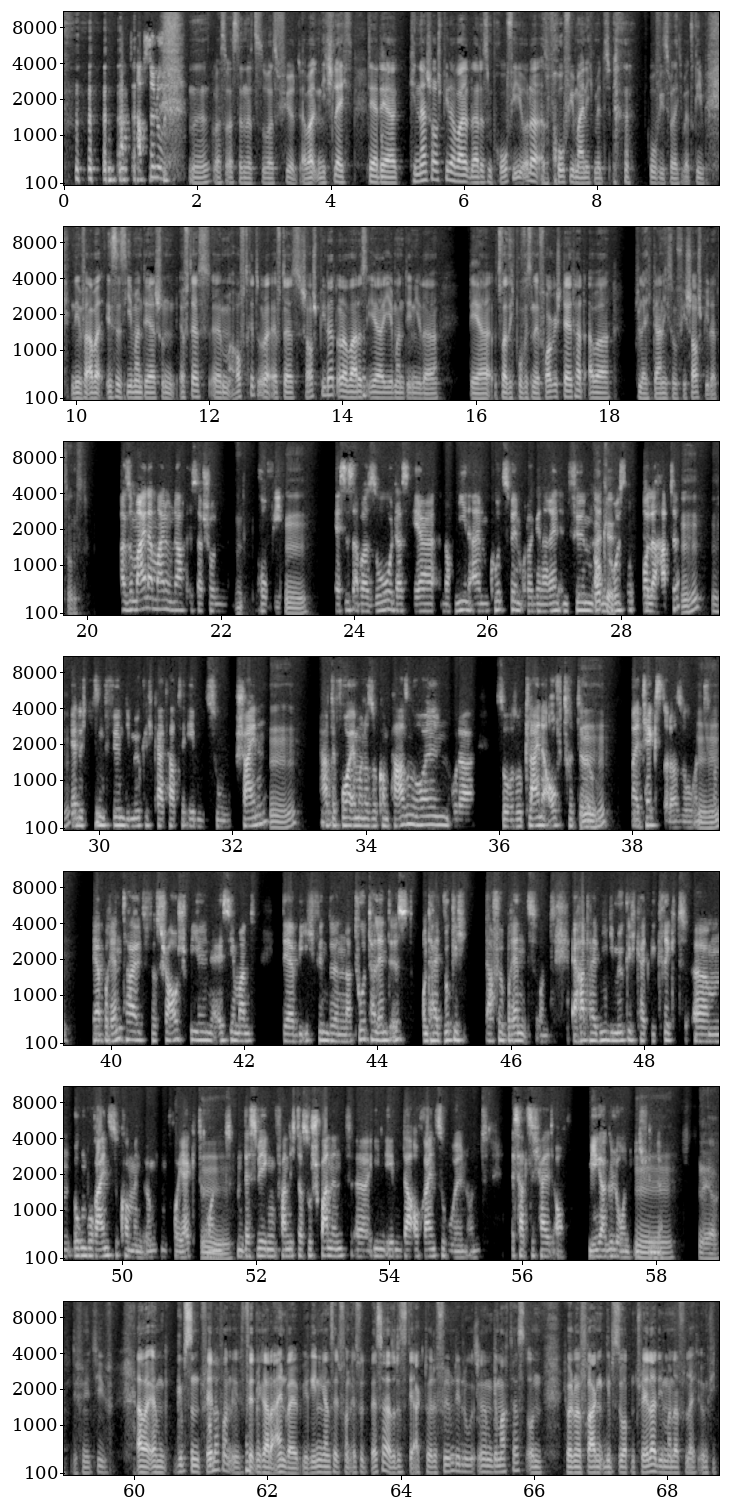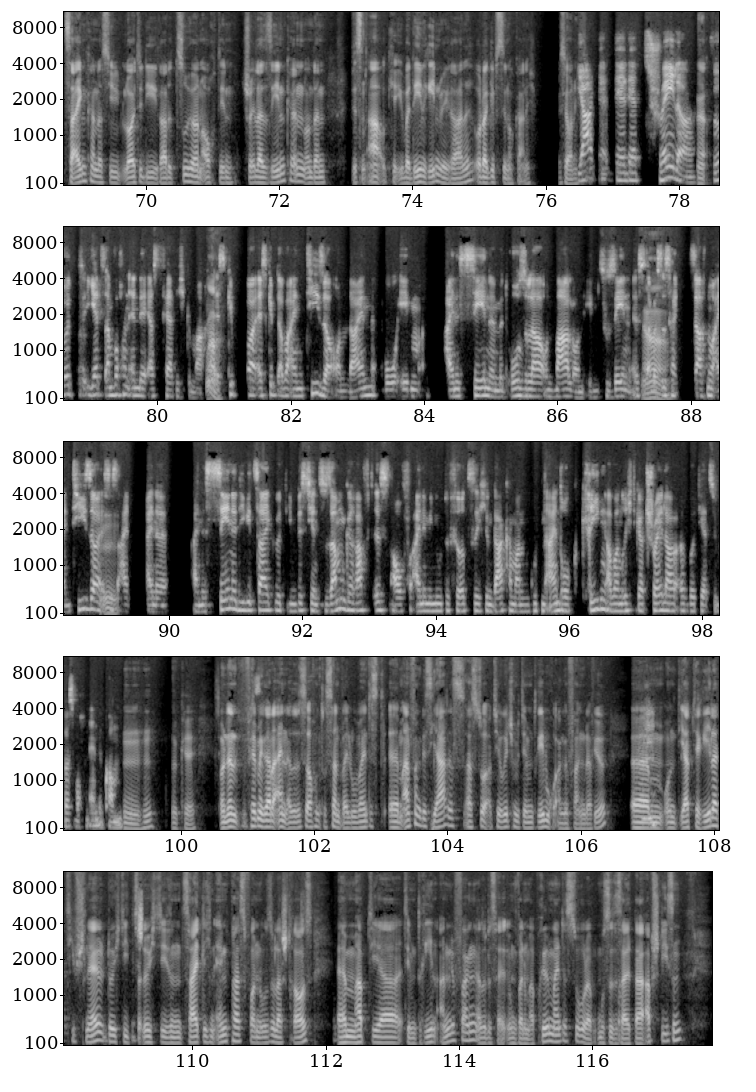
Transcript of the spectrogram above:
Absolut. ne? Was, was dann dazu was führt. Aber nicht schlecht. Der, der Kinderschauspieler, war, war das ein Profi oder? Also Profi meine ich mit Profi ist vielleicht übertrieben in dem Fall, aber ist es jemand, der schon öfters ähm, auftritt oder öfters schauspielert oder war das eher jemand, den ihr da der zwar sich professionell vorgestellt hat, aber vielleicht gar nicht so viel Schauspiel hat sonst. Also meiner Meinung nach ist er schon Profi. Mhm. Es ist aber so, dass er noch nie in einem Kurzfilm oder generell in Filmen eine okay. größere Rolle hatte. Mhm, mh. Er durch diesen Film die Möglichkeit hatte, eben zu scheinen. Mhm. Er hatte vorher immer nur so Komparsenrollen oder so, so kleine Auftritte, mhm. mal Text oder so. Und, und mhm. er brennt halt fürs Schauspielen. Er ist jemand, der, wie ich finde, ein Naturtalent ist und halt wirklich dafür brennt. Und er hat halt nie die Möglichkeit gekriegt, ähm, irgendwo reinzukommen in irgendein Projekt. Mhm. Und, und, deswegen fand ich das so spannend, äh, ihn eben da auch reinzuholen. Und es hat sich halt auch mega gelohnt, wie ich mhm. finde. Ja, definitiv. Aber ähm, gibt es einen Trailer von, fällt mir gerade ein, weil wir reden die ganze Zeit von Es wird besser, also das ist der aktuelle Film, den du ähm, gemacht hast und ich wollte mal fragen, gibt es überhaupt einen Trailer, den man da vielleicht irgendwie zeigen kann, dass die Leute, die gerade zuhören, auch den Trailer sehen können und dann wissen, ah, okay, über den reden wir gerade oder gibt es den noch gar nicht? Ist ja auch nicht. Ja, der, der, der Trailer ja. wird jetzt am Wochenende erst fertig gemacht. Ah. Es, gibt, es gibt aber einen Teaser online, wo eben eine Szene mit Ursula und Marlon eben zu sehen ist. Ja. Aber es ist halt, ich sag nur ein Teaser, es mhm. ist ein, eine, eine Szene, die gezeigt wird, die ein bisschen zusammengerafft ist auf eine Minute 40 und da kann man einen guten Eindruck kriegen, aber ein richtiger Trailer äh, wird jetzt übers Wochenende kommen. Mhm. Okay. Und dann fällt mir gerade ein, also das ist auch interessant, weil du meintest, äh, Anfang des Jahres hast du theoretisch mit dem Drehbuch angefangen dafür. Ähm, mhm. Und ihr habt ja relativ schnell durch, die, durch diesen zeitlichen Engpass von Ursula Strauß, ähm, habt ihr dem Drehen angefangen. Also das heißt, irgendwann im April meintest du, oder musstest das halt da abschließen.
